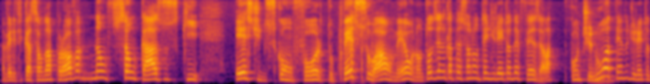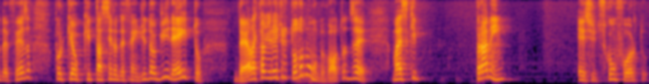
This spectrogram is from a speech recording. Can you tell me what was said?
a verificação da prova, não são casos que este desconforto pessoal meu, não estou dizendo que a pessoa não tem direito à defesa, ela continua tendo direito à defesa, porque o que está sendo defendido é o direito dela, que é o direito de todo mundo, volto a dizer. Mas que, para mim, esse desconforto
